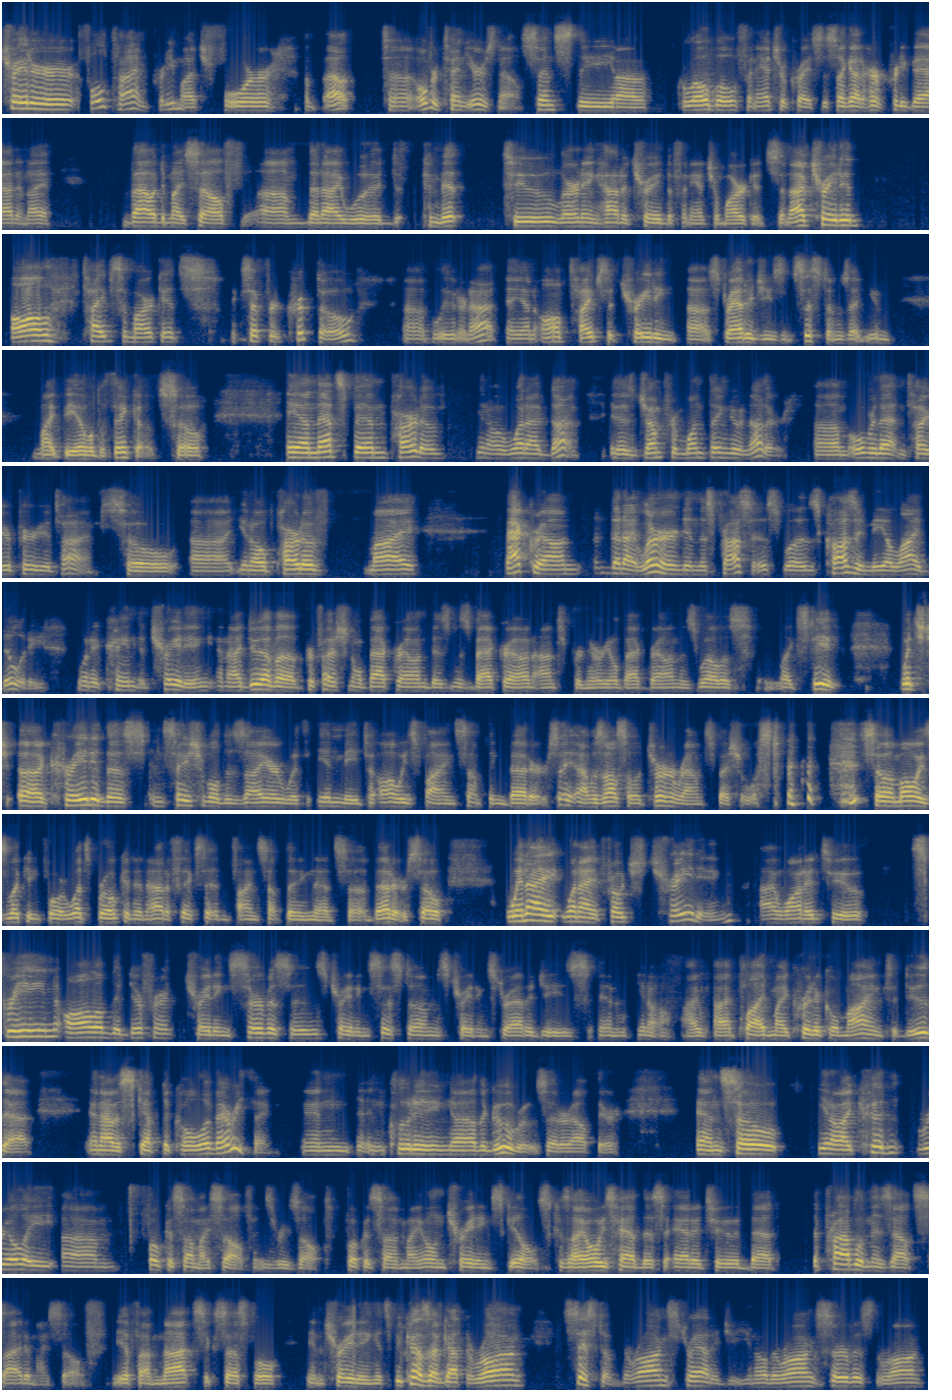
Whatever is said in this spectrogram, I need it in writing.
trader full time pretty much for about uh, over 10 years now since the uh, global financial crisis. I got hurt pretty bad and I vowed to myself um, that I would commit to learning how to trade the financial markets. And I've traded all types of markets except for crypto, uh, believe it or not, and all types of trading uh, strategies and systems that you might be able to think of. So, and that's been part of you know what I've done is jump from one thing to another um, over that entire period of time. So, uh, you know, part of my background that I learned in this process was causing me a liability when it came to trading. And I do have a professional background, business background, entrepreneurial background, as well as like Steve, which uh, created this insatiable desire within me to always find something better. So I was also a turnaround specialist. so I'm always looking for what's broken and how to fix it and find something that's uh, better. So when I when I approached trading, I wanted to screen all of the different trading services, trading systems, trading strategies. And, you know, I, I applied my critical mind to do that. And I was skeptical of everything, and including uh, the gurus that are out there. And so, you know, I couldn't really um, focus on myself as a result, focus on my own trading skills, because I always had this attitude that the problem is outside of myself. If I'm not successful in trading, it's because I've got the wrong system, the wrong strategy, you know, the wrong service, the wrong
